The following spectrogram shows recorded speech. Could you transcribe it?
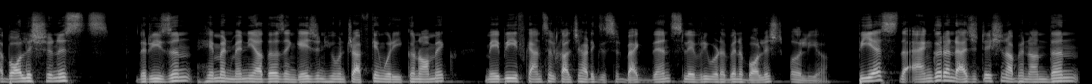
abolitionists. The reason him and many others engaged in human trafficking were economic. Maybe if cancel culture had existed back then, slavery would have been abolished earlier. P.S. The anger and agitation Abhinandan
